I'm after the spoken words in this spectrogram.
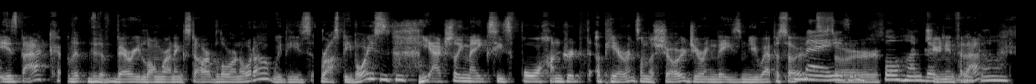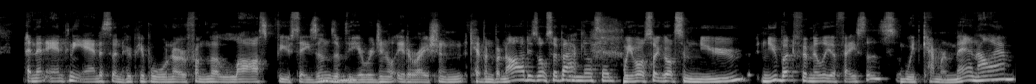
is back, the, the very long running star of Law and Order with his raspy voice. he actually makes his 400th appearance on the show during these new episodes. Amazing. So 400. Tune in for oh that. God. And then Anthony Anderson, who people will know from the last few seasons mm-hmm. of the original iteration. Kevin Bernard is also back. Also- We've also got some new, new but familiar faces with Camryn Manheim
